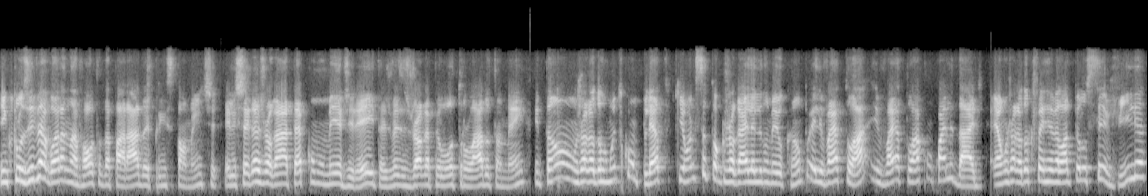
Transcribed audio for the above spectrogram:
Inclusive agora na volta da parada, principalmente, ele chega a jogar até como meia-direita, às vezes joga pelo outro lado também. Então, um jogador muito completo que onde você toca jogar ele ali no meio-campo, ele vai atuar e vai atuar com qualidade. É um jogador que foi revelado pelo Sevilha,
